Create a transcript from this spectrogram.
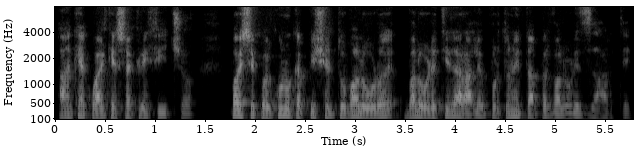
anche a qualche sacrificio. Poi se qualcuno capisce il tuo valore, valore ti darà le opportunità per valorizzarti.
